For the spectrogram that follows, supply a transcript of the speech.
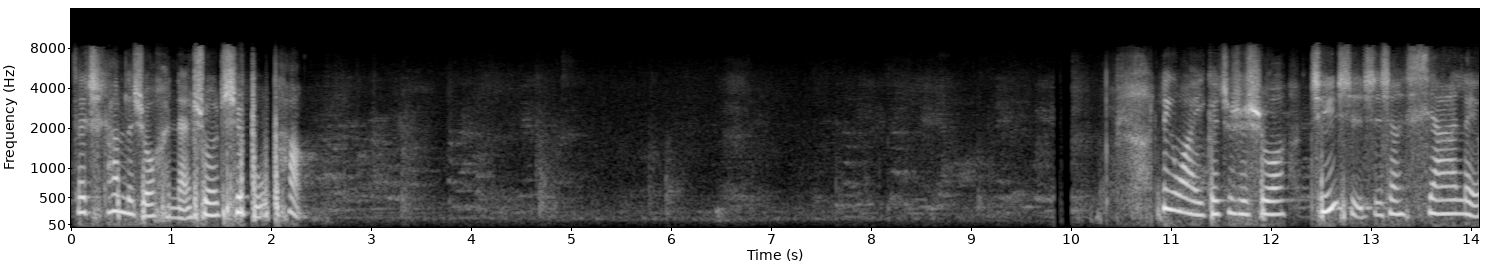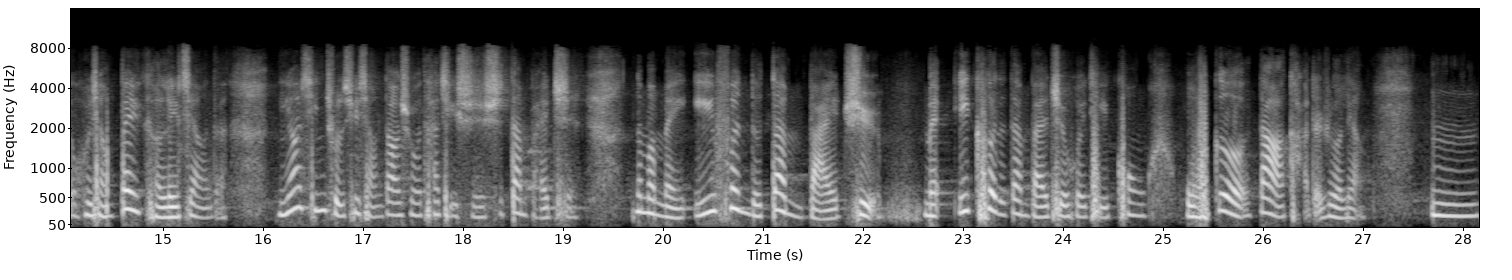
在吃它们的时候很难说吃不胖。另外一个就是说，即使是像虾类或像贝壳类这样的，你要清楚的去想到说它其实是蛋白质。那么每一份的蛋白质，每一克的蛋白质会提供五个大卡的热量。嗯，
